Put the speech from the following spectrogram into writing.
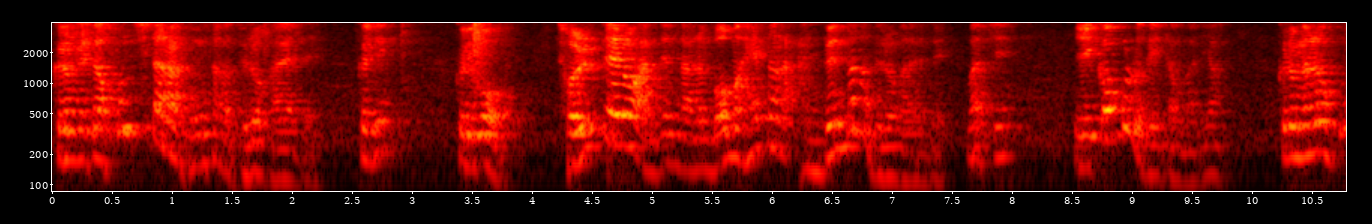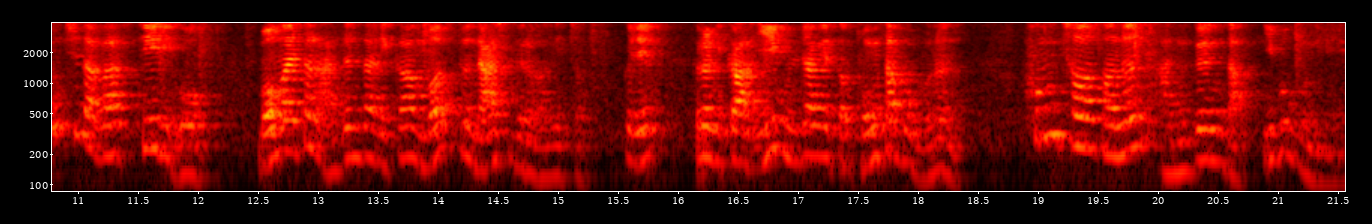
그럼 일단 훔치다라는 동사가 들어가야 돼. 그지? 그리고 절대로 안 된다는 뭐뭐 해서는 안 된다가 들어가야 돼. 맞지? 이게 거꾸로 돼 있단 말이야. 그러면은 훔치다가 steal이고 뭐뭐 해서는 안 된다니까 must not이 들어가겠죠. 그지? 그러니까 이 문장에서 동사 부분은 훔쳐서는 안 된다. 이 부분이에요.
